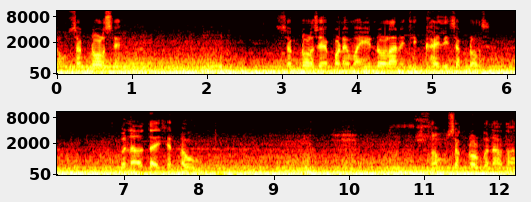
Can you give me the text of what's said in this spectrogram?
હું સગડોળ છે. સગડોળ છે પણ એમાં ઈંડોળાનીથી ખાયલી સગડોળ છે. બનાવતા છે નવું. નવું સગડોળ બનાવતા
